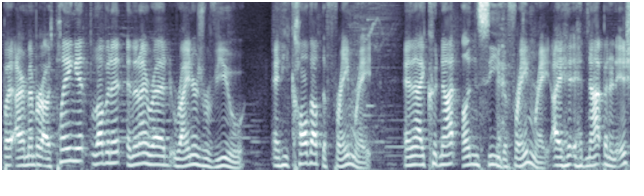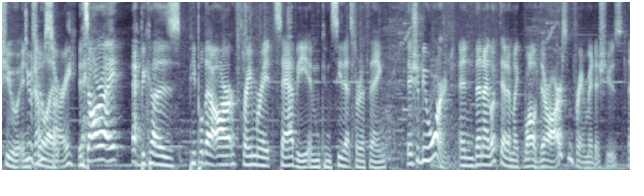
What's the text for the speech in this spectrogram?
But I remember I was playing it, loving it, and then I read Reiner's review, and he called out the frame rate, and I could not unsee the frame rate. I it had not been an issue until I'm I- sorry. It's all right because people that are frame rate savvy and can see that sort of thing, they should be warned. And then I looked at it, I'm like, wow, there are some frame rate issues, and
